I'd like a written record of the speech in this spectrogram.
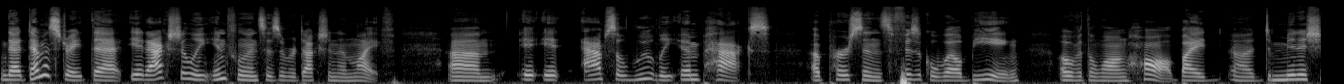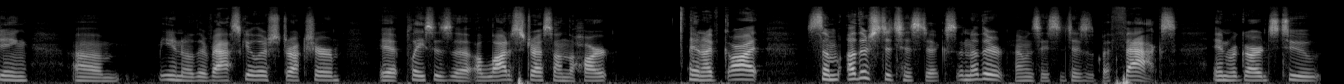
that demonstrate that it actually influences a reduction in life. Um, it, it absolutely impacts a person's physical well being over the long haul by uh, diminishing, um, you know, their vascular structure. It places a, a lot of stress on the heart. And I've got some other statistics, another, I wouldn't say statistics, but facts in regards to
